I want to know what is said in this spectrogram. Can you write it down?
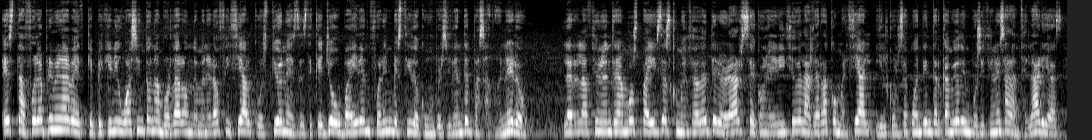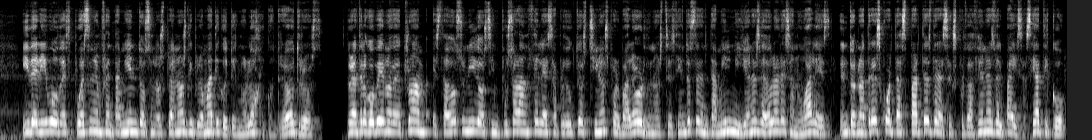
Esta fue la primera vez que Pekín y Washington abordaron de manera oficial cuestiones desde que Joe Biden fuera investido como presidente el pasado enero. La relación entre ambos países comenzó a deteriorarse con el inicio de la guerra comercial y el consecuente intercambio de imposiciones arancelarias, y derivó después en enfrentamientos en los planos diplomático y tecnológico, entre otros. Durante el gobierno de Trump, Estados Unidos impuso aranceles a productos chinos por valor de unos 370.000 millones de dólares anuales, en torno a tres cuartas partes de las exportaciones del país asiático,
